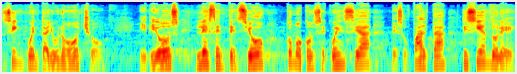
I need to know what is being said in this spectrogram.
51.8. Y Dios le sentenció como consecuencia de su falta, diciéndole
